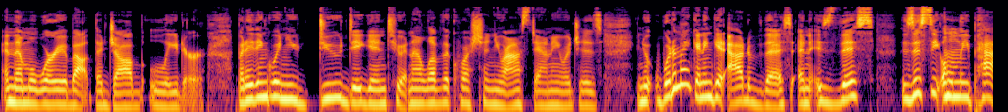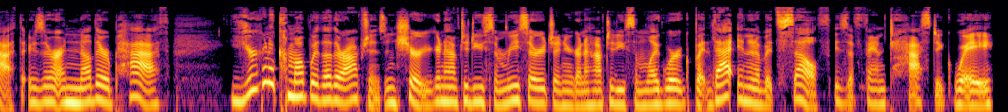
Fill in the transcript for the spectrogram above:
and then we'll worry about the job later. But I think when you do dig into it, and I love the question you asked, Danny, which is, you know, what am I going to get out of this? And is this is this the only path? Is there another path? You're going to come up with other options. And sure, you're going to have to do some research and you're going to have to do some legwork, but that in and of itself is a fantastic way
